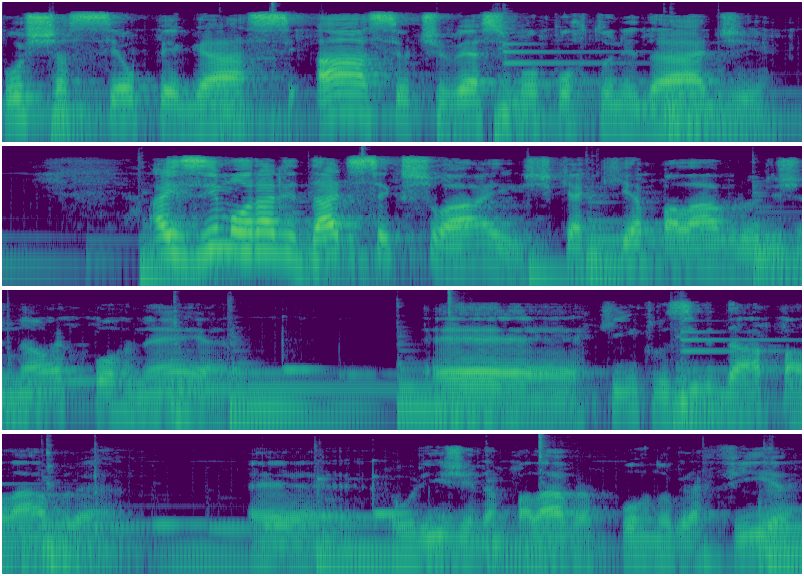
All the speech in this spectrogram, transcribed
Poxa, se eu pegasse, ah, se eu tivesse uma oportunidade. As imoralidades sexuais, que aqui a palavra original é porneia, é, que inclusive dá a palavra é, a origem da palavra pornografia,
